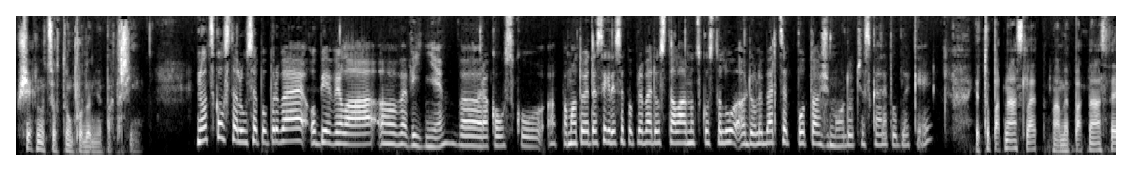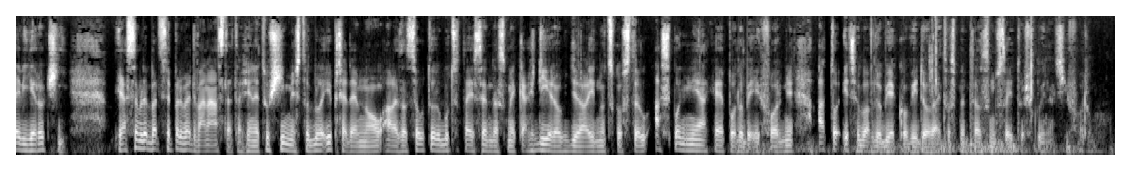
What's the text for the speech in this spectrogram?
všechno, co k tomu podle mě patří. Noc kostelů se poprvé objevila eh, ve Vídni v Rakousku. Pamatujete si, kdy se poprvé dostala Noc kostelů do Liberce potažmo do České republiky? Je to 15 let, máme 15. výročí. Já jsem v Liberce prvé 12 let, takže netuším, jestli to bylo i přede mnou, ale za celou tu dobu, co tady jsem, tak jsme každý rok dělali Noc kostelů, aspoň v nějaké podobě i formě, a to i třeba v době covidové, to jsme teraz museli trošku jinačí formu.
